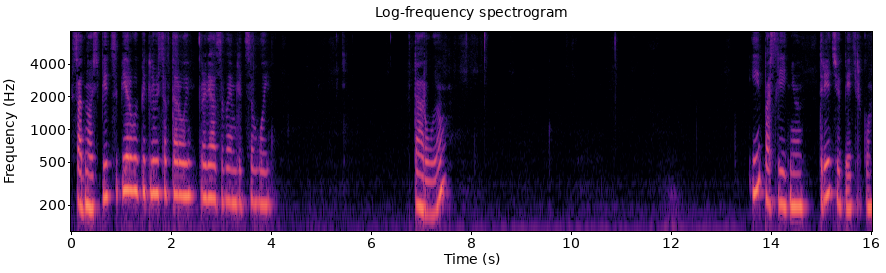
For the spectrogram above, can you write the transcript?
с одной спицы первую петлю и со второй провязываем лицевой. Вторую. И последнюю третью петельку.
